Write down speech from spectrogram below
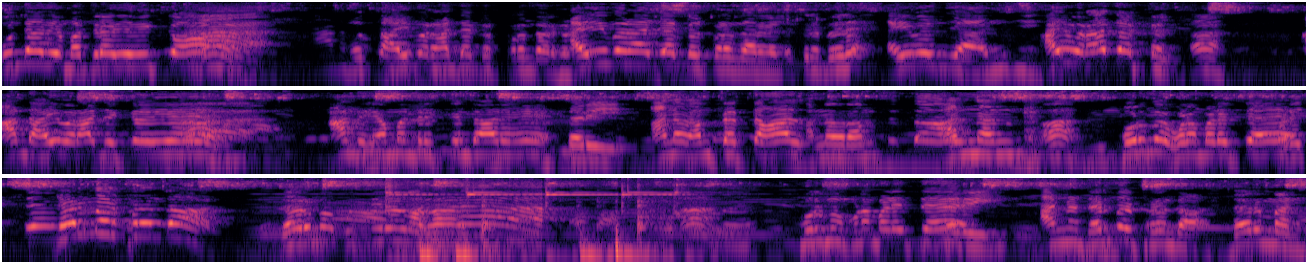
குந்தாதி மத்ராதேவிக்கும் மொத்தம் ஐவர் ராஜாக்கள் பிறந்தார்கள். ஐவர் ராஜாக்கள் பிறந்தார்கள். எத்தனை பேரு? ஐவஞ்சு அஞ்சு. ஐவர் ராஜாக்கள். அந்த ஐவர் ராஜாக்கள் அந்த எம்மன் இருக்கின்றாரே சரி. அண்ணன் வம்சத்தால் அண்ணவர் அம்சத்தால். அண்ணன் பொறுமை குணமடைத்த தர்மர் பிறந்தார். மகாராஜா பொறுமை குணமடைத்த சரி. அண்ணன் தர்மர் பிறந்தார். தர்மன்.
